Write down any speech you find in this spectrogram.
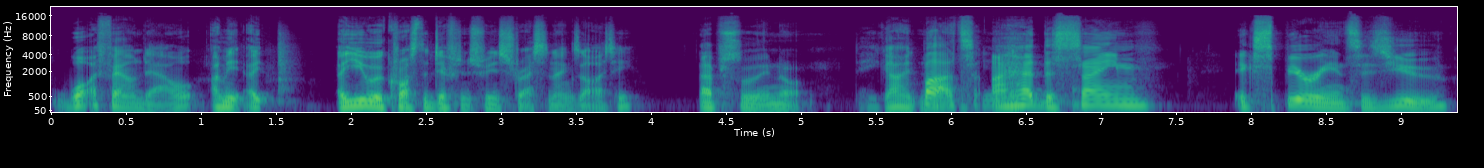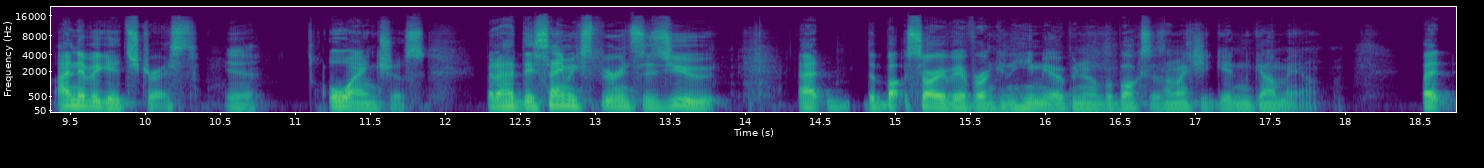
what I found out, I mean, are, are you across the difference between stress and anxiety? Absolutely not. There you go. But I had the same experience as you. I never get stressed yeah, or anxious, but I had the same experience as you at the. Bo- Sorry if everyone can hear me opening all the boxes. I'm actually getting gum out. But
